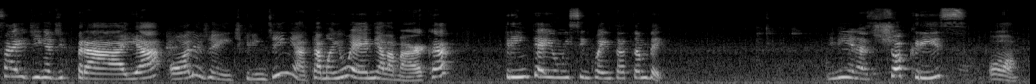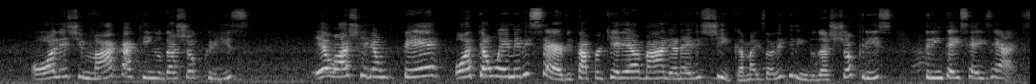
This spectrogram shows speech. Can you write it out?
Saidinha de praia. Olha, gente, que lindinha. Tamanho M, ela marca. R$ 31,50 também. Meninas, Chocris, ó. Olha este macaquinho da Chocris. Eu acho que ele é um P ou até um M ele serve, tá? Porque ele é a malha, né? Ele estica. Mas olha que lindo, da Chocris, R$ reais.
